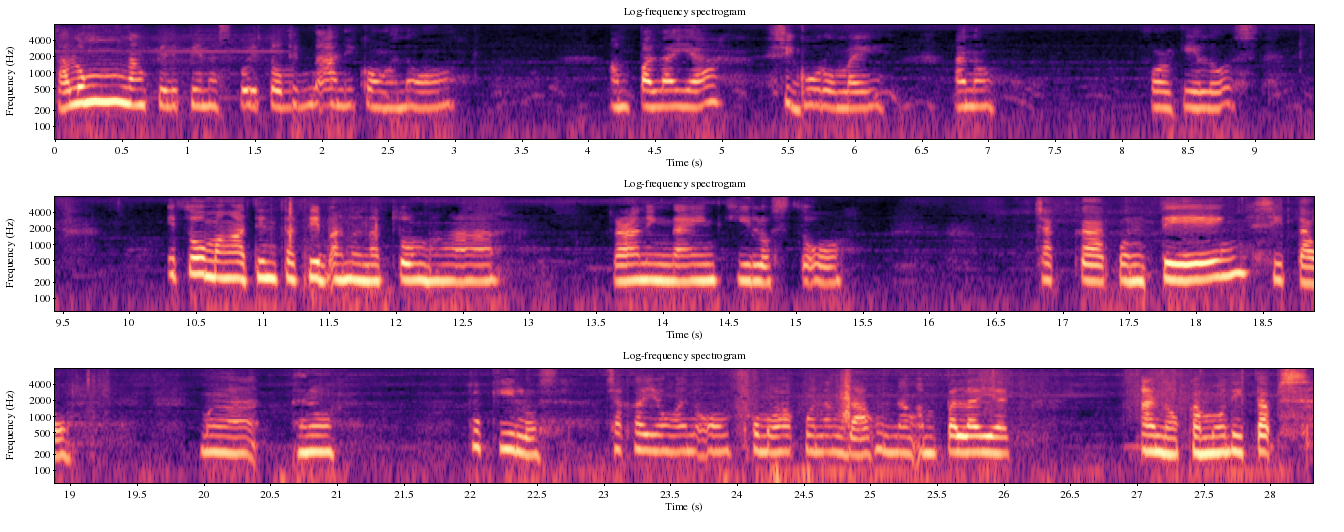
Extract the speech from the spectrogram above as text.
Talong ng Pilipinas po ito. Tignan kong ano, ang palaya. Siguro may ano, 4 kilos. Ito mga tentative ano na to, mga running 9 kilos to. Tsaka kunting sitaw. Mga ano, 2 kilos. Tsaka yung ano, oh, kumuha ko ng dahon ng ampalaya. Ano, kamuti tops.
